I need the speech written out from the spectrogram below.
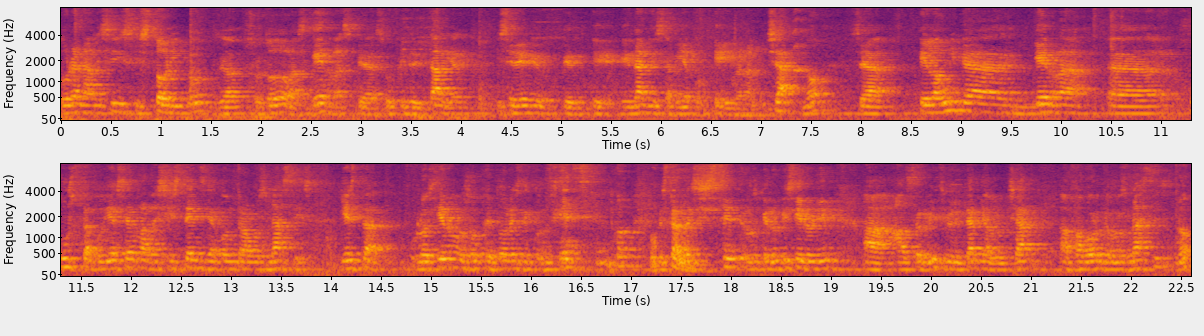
un análisis histórico, sobre todo las guerras que ha sufrido Italia, y se ve que, que, que nadie sabía por qué iban a luchar, ¿no? O sea, que la única guerra eh, justa podía ser la resistencia contra los nazis y esta lo hicieron los objetores de conciencia, ¿no? resistencia, los que no quisieron ir a, al servicio militar y a luchar a favor de los nazis. ¿no?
